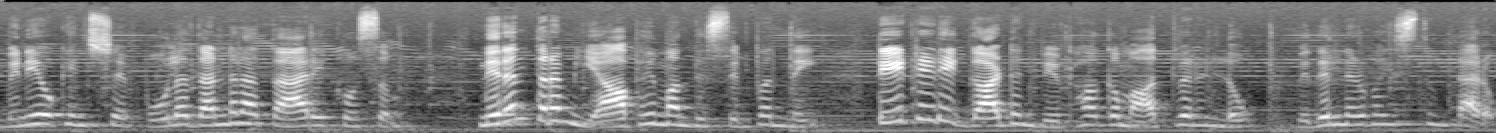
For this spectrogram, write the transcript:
వినియోగించే పూలదండల తయారీ కోసం నిరంతరం యాభై మంది సిబ్బంది టీటీడీ గార్డెన్ విభాగం ఆధ్వర్యంలో విధులు నిర్వహిస్తుంటారు.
